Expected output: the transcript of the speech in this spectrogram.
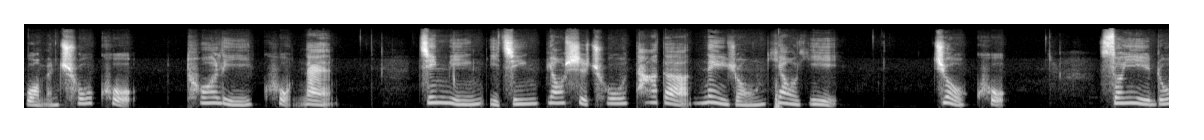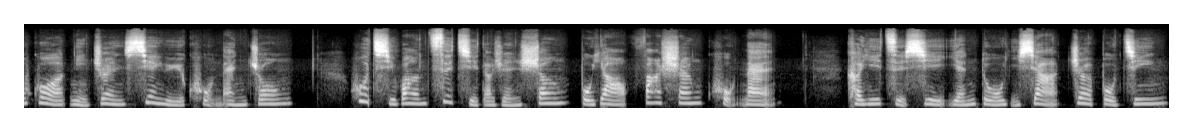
我们出苦、脱离苦难。经名已经标示出它的内容要义：救苦。所以，如果你正陷于苦难中，或期望自己的人生不要发生苦难，可以仔细研读一下这部经。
